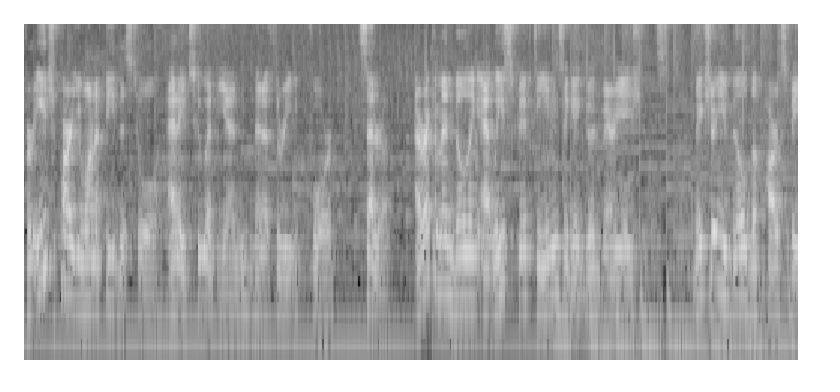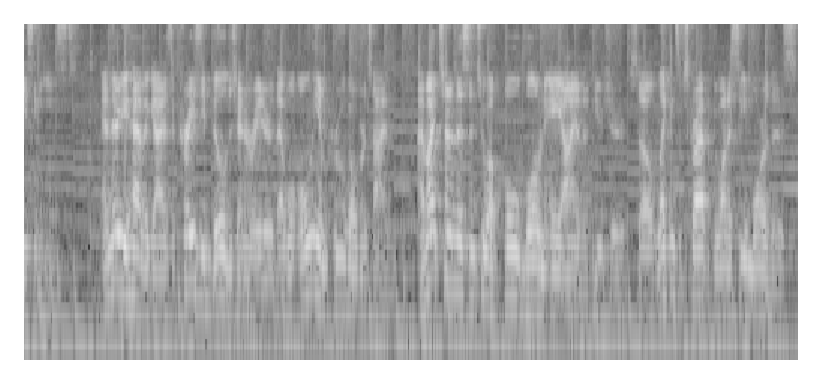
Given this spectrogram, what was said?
For each part you want to feed this tool, add a 2 at the end, then a 3, 4, etc. I recommend building at least 15 to get good variations. Make sure you build the parts facing east. And there you have it guys, a crazy build generator that will only improve over time. I might turn this into a full-blown AI in the future, so like and subscribe if you want to see more of this.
